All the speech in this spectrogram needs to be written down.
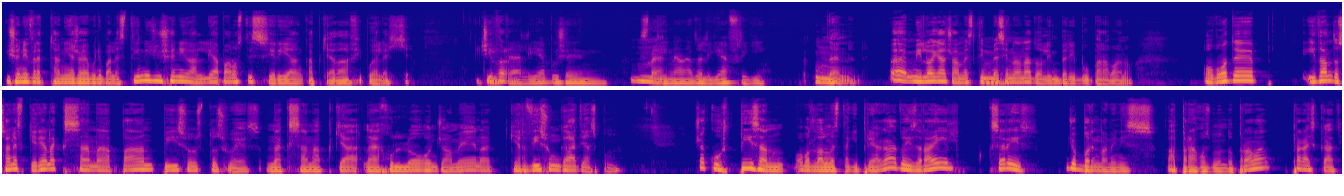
Είχε η Βρετανία και η Παλαιστίνη και είχε η Γαλλία πάνω στη Συρία κάποια δάφη που έλεγχε. Και η Ιταλία που είχε Ναι. στην Ανατολική Αφρική. Ναι, ναι, ναι. Ε, μιλώ για τσάμε στη Μέση Ανατολή περίπου παραπάνω. Οπότε είδαν το σαν ευκαιρία να ξαναπάνε πίσω στο Σουέζ, να ξαναπιά, να έχουν λόγο τσάμε, να κερδίσουν κάτι ας πούμε. Και κουρτίσαν, όπως λέμε στα Κυπριακά, το Ισραήλ, ξέρεις, δεν μπορεί να μείνεις απράγος με το πράγμα, πρέπει να κάνεις κάτι.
